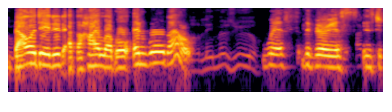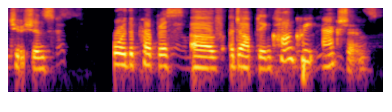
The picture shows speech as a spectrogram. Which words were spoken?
validated at the high level, and rolled out with the various institutions for the purpose of adopting concrete actions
